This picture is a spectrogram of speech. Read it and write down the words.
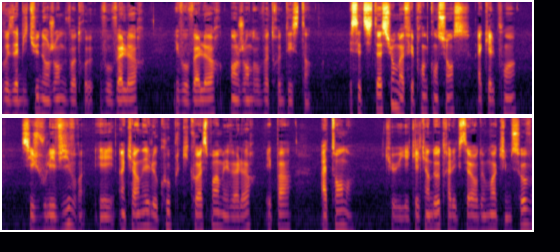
vos habitudes engendrent votre, vos valeurs, et vos valeurs engendrent votre destin. Et cette citation m'a fait prendre conscience à quel point, si je voulais vivre et incarner le couple qui correspond à mes valeurs, et pas attendre qu'il y ait quelqu'un d'autre à l'extérieur de moi qui me sauve,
